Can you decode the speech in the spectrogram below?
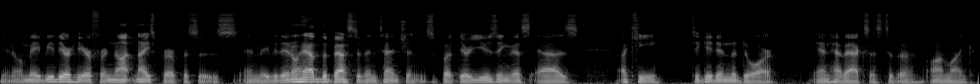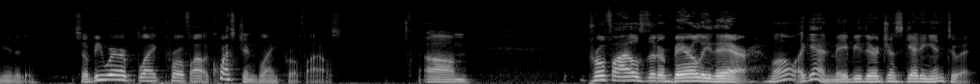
You know, maybe they're here for not nice purposes, and maybe they don't have the best of intentions, but they're using this as a key to get in the door and have access to the online community. So beware blank profile, question blank profiles. Um, profiles that are barely there. Well, again, maybe they're just getting into it.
